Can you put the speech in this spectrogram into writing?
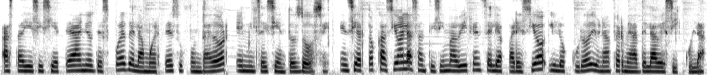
hasta 17 años después de la muerte de su fundador en 1612. En cierta ocasión la Santísima Virgen se le apareció y lo curó de una enfermedad de la vesícula.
